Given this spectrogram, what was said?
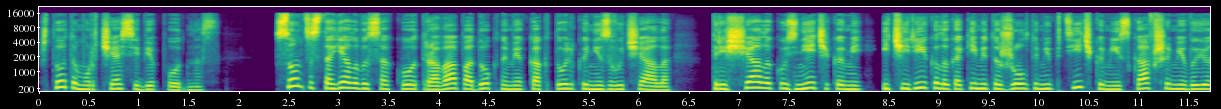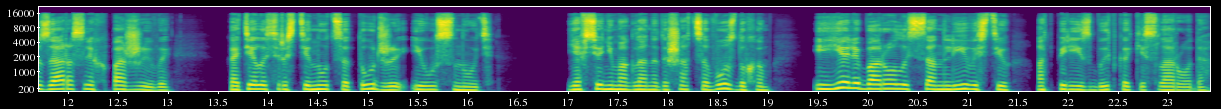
что-то мурча себе под нос. Солнце стояло высоко, трава под окнами как только не звучала, трещала кузнечиками и чирикала какими-то желтыми птичками, искавшими в ее зарослях поживы. Хотелось растянуться тут же и уснуть. Я все не могла надышаться воздухом и еле боролась с сонливостью от переизбытка кислорода.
